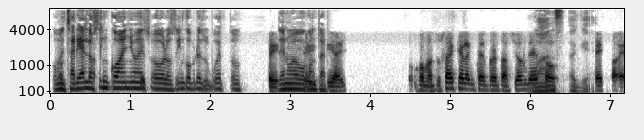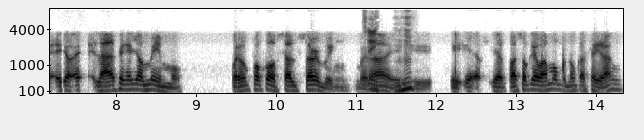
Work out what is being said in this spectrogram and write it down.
¿Comenzarían los cinco años eso, los cinco presupuestos? Sí, De nuevo sí, contar. y ahí- como tú sabes que la interpretación de eso ellos eh, la hacen ellos mismos, pues es un poco self-serving, ¿verdad? Y- y, y, y al paso que vamos, pues nunca se irán,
